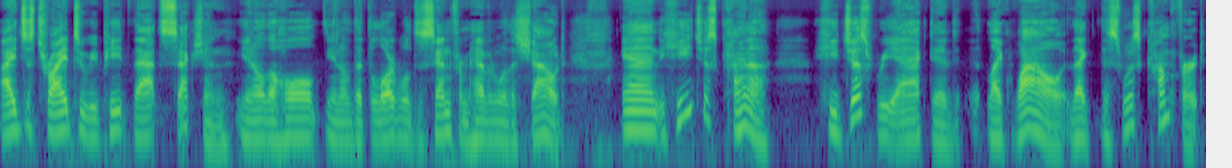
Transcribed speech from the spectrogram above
I just tried to repeat that section. You know, the whole you know that the Lord will descend from heaven with a shout, and he just kind of he just reacted like, "Wow, like this was comfort."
